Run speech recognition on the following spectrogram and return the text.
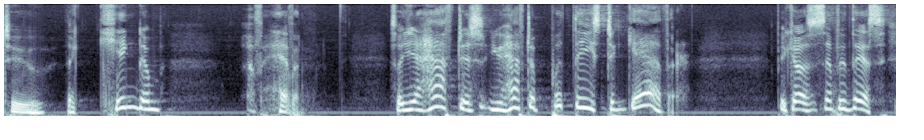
to the kingdom of heaven. So you have to you have to put these together. Because simply this,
